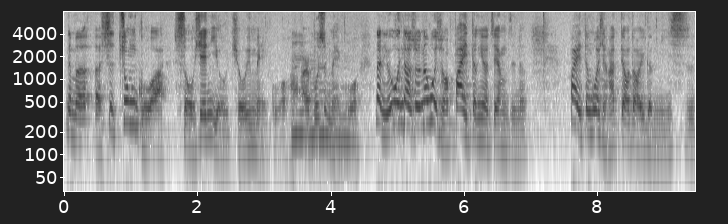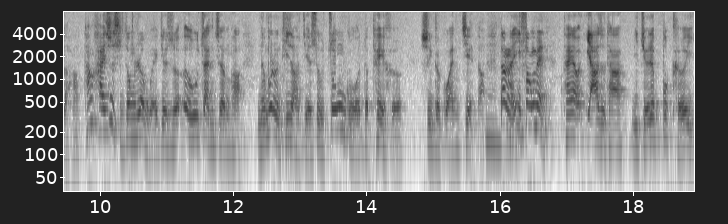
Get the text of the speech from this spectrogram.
那么呃，是中国啊，首先有求于美国哈，而不是美国。那你会问到说，那为什么拜登要这样子呢？拜登，我想他掉到一个迷失了哈，他还是始终认为，就是说俄乌战争哈，能不能提早结束，中国的配合是一个关键啊。当然，一方面他要压着他，你绝对不可以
